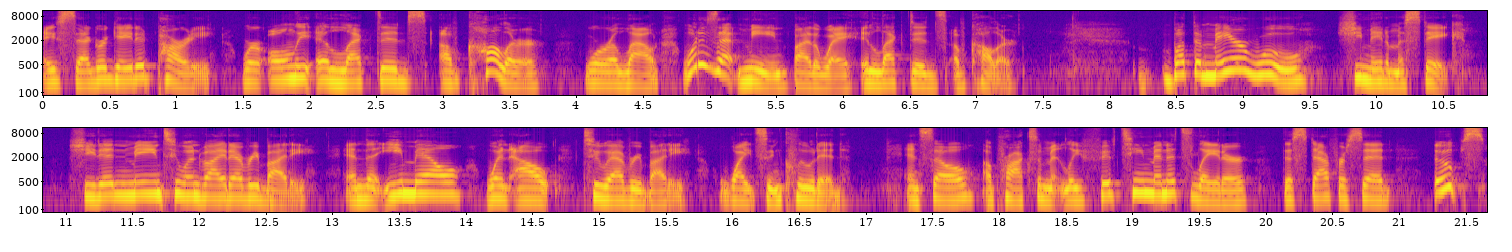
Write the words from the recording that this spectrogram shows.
a segregated party where only electeds of color were allowed. What does that mean, by the way, electeds of color? But the Mayor Wu, she made a mistake. She didn't mean to invite everybody. And the email went out to everybody, whites included. And so, approximately 15 minutes later, the staffer said, Oops,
